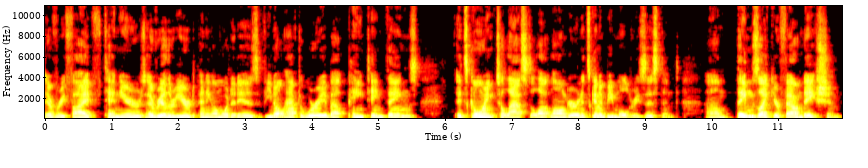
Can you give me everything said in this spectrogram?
every five ten years every other year depending on what it is if you don't have to worry about painting things it's going to last a lot longer and it's going to be mold resistant. Um, things like your foundation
